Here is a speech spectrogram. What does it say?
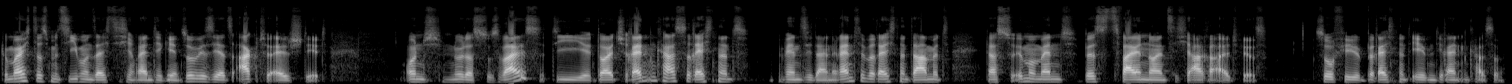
Du möchtest mit 67 in Rente gehen, so wie sie jetzt aktuell steht. Und nur, dass du es weißt, die deutsche Rentenkasse rechnet, wenn sie deine Rente berechnet, damit, dass du im Moment bis 92 Jahre alt wirst. So viel berechnet eben die Rentenkasse.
